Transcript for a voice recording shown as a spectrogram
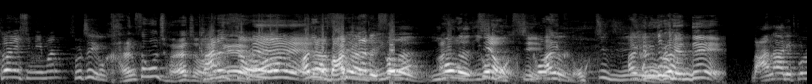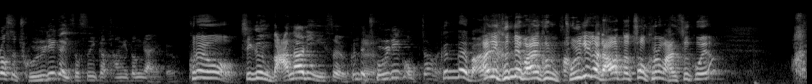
크라니시님은 솔직히 이거 가능성은 줘야죠. 가능성. 이게- 그래. 아니 자, 뭐 말이 안 돼. 이거는 이거는 아니, 이거는 억지. 이거는 억지지. 아니, 그리고 힘들어 된대. 마나리 플러스 졸개가 있었으니까 강했던 게 아닐까요? 그래요. 지금 마나린 있어요. 근데 네. 졸개가 없잖아요. 근데 만 아니 근데 만약 그럼 졸개가 나왔다 쳐 그럼 안 쓸 거예요? 안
